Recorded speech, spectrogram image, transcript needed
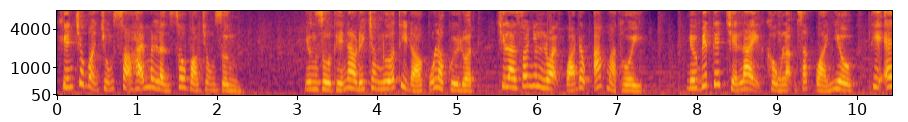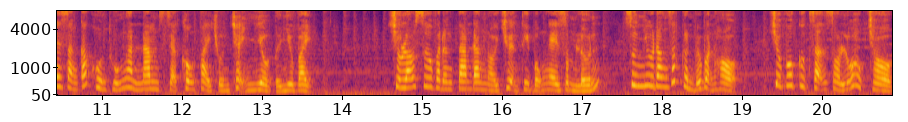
khiến cho bọn chúng sợ hãi mà lần sâu vào trong rừng. Nhưng dù thế nào đi chăng nữa thì đó cũng là quy luật, chỉ là do nhân loại quá độc ác mà thôi. Nếu biết tiết chế lại, không lạm sát quá nhiều thì e rằng các hồn thú ngàn năm sẽ không phải trốn chạy nhiều tới như vậy. Triệu Lão Sư và Đường Tam đang nói chuyện thì bỗng nghe rầm lớn, dường như đang rất gần với bọn họ. Triệu Vô Cực dặn dò lũ học trò,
